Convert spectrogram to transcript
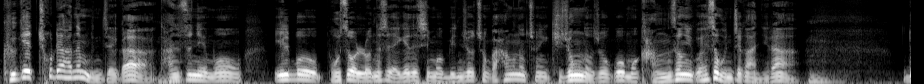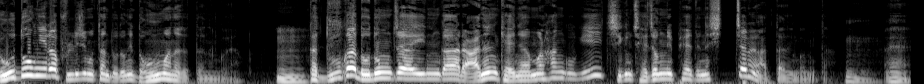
그게 초래하는 문제가 단순히 뭐 일부 보수 언론에서 얘기하듯이 뭐 민주노총과 한국노총이 기종 노조고 뭐 강성이고 해서 문제가 아니라 노동이라 불리지 못한 노동이 너무 많아졌다는 거예요. 음. 그러니까 누가 노동자인가라는 개념을 한국이 지금 재정립해야 되는 시점에 왔다는 겁니다. 음. 예.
